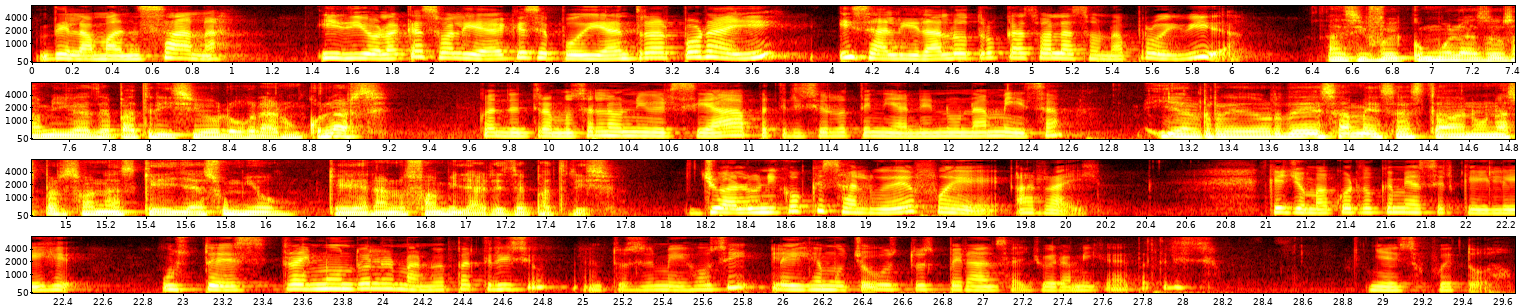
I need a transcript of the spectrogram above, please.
de la manzana. Y dio la casualidad de que se podía entrar por ahí y salir al otro caso a la zona prohibida. Así fue como las dos amigas de Patricio lograron colarse. Cuando entramos a la universidad, a Patricio lo tenían en una mesa. Y alrededor de esa mesa estaban unas personas que ella asumió que eran los familiares de Patricio. Yo al único que saludé fue a Ray, que yo me acuerdo que me acerqué y le dije, ¿usted es Raimundo, el hermano de Patricio? Entonces me dijo, sí, le dije mucho gusto, Esperanza, yo era amiga de Patricio. Y eso fue todo.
